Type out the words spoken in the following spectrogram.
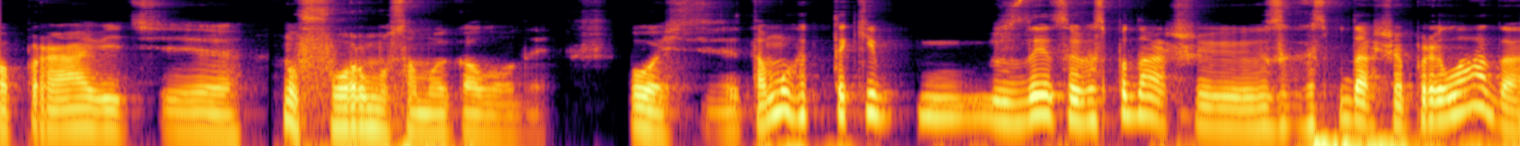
паправіць ну форму самой калоды ось таму гэта такі здаецца гаспадарчы гаспадарчая прылада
